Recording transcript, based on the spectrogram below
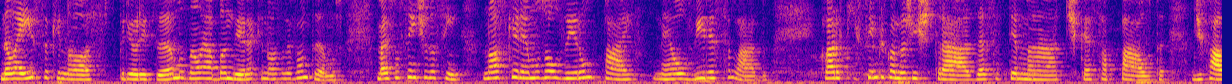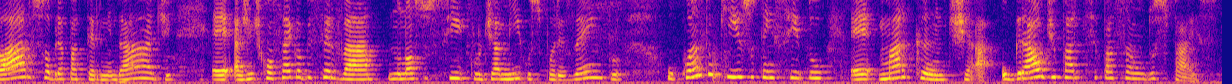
não é isso que nós priorizamos, não é a bandeira que nós levantamos, mas no sentido assim, nós queremos ouvir um pai, né, ouvir esse lado. Claro que sempre quando a gente traz essa temática, essa pauta de falar sobre a paternidade, é, a gente consegue observar no nosso ciclo de amigos, por exemplo, o quanto que isso tem sido é, marcante, a- o grau de participação dos pais.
